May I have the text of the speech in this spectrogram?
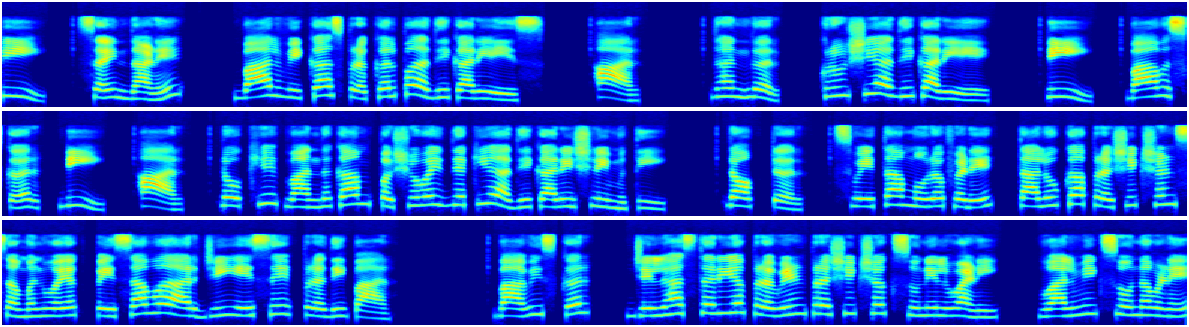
T. Saindane बाल विकास प्रकल्प अधिकारी एस. आर. धनगर कृषी अधिकारी A. D Bawaskar D. R Dokhe बांधकाम पशुवैद्यकीय अधिकारी श्रीमती. डॉक्टर. श्वेता मोरफडे तालुका प्रशिक्षण समन्वयक पेसा व R G S A Pradeep R Baviskar जिल्हास्तरीय प्रवीण प्रशिक्षक सुनील वाणी वाल्मिक सोनवणे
